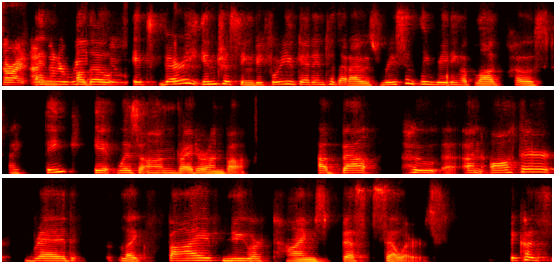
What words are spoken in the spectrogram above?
All right, I'm going to read. Although you. it's very interesting, before you get into that, I was recently reading a blog post. I think it was on Writer Unboxed about who uh, an author read like five New York Times bestsellers because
